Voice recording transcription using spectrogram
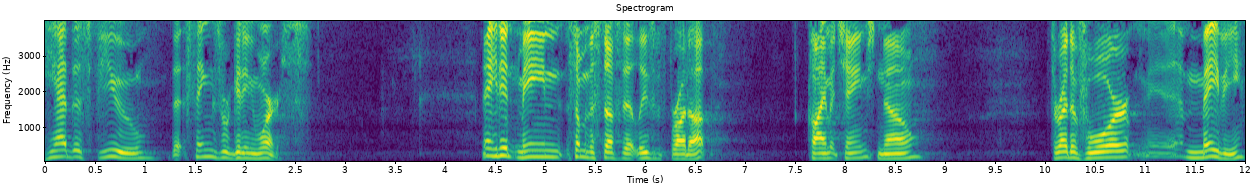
he had this view that things were getting worse. Now, he didn't mean some of the stuff that Elizabeth brought up. Climate change, no. Threat of war, eh, maybe.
